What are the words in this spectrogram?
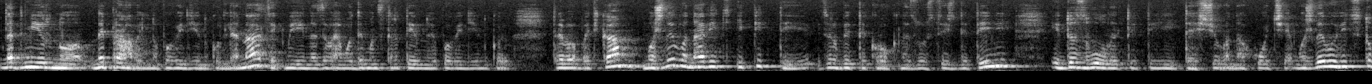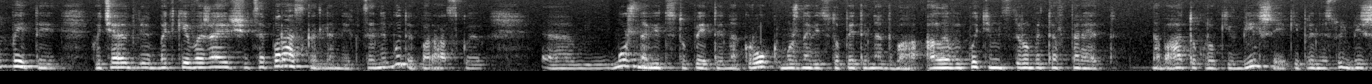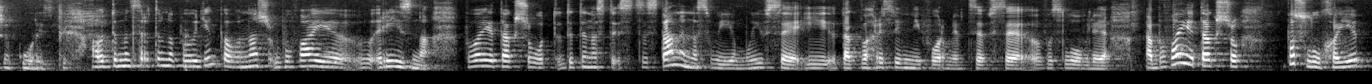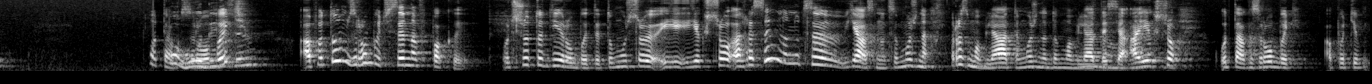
надмірно неправильну поведінку для нас, як ми її називаємо демонстративною поведінкою, треба батькам, можливо, навіть і піти, зробити крок назустріч дитині і дозволити їй те, що вона хоче. Можливо, відступити. Хоча батьки вважають, що це поразка для них, це не буде поразкою. Ем, Можна відступити на крок, можна відступити на два, але ви потім зробите вперед на багато кроків більше, які принесуть більше користі. А от демонстративна поведінка, вона ж буває е, різна. Буває так, що от дитина ст- ст- стане на своєму і все, і так в агресивній формі це все висловлює. А буває так, що послухає, отак Погодиться. зробить, а потім зробить все навпаки. От що тоді робити? Тому що якщо агресивно, ну це ясно, це можна розмовляти, можна домовлятися. Ну. А якщо отак зробить, а потім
